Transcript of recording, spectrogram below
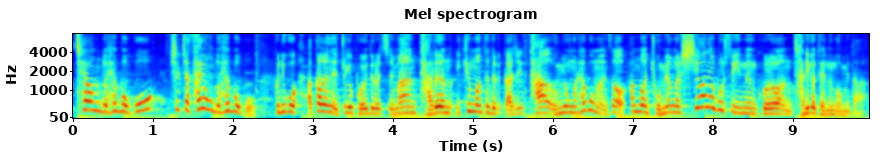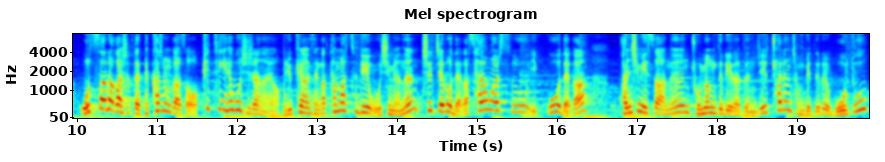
체험도 해보고 실제 사용도 해보고 그리고 아까 전에 이쪽에 보여드렸지만 다른 이큐먼트들까지 다 응용을 해보면서 한번 조명을 시연해 볼 수 있는 그런 자리가 되는 겁니다. 옷 사러 가실 때 백화점 가서 피팅 해보시잖아요. 유쾌한 생각 테마 스튜디오에 오시면은 실제로 내가 사용할 수 있고 내가 관심 있어 하는 조명들이라든지 촬영 장비들을 모두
